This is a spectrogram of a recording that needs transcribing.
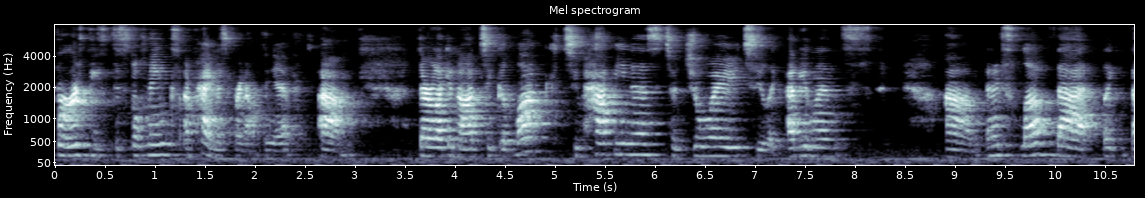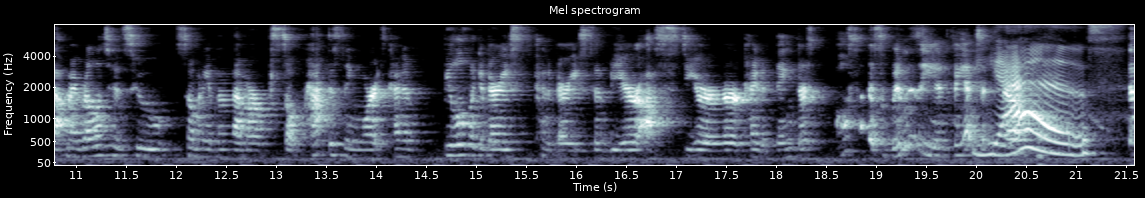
birds, these distelfinks, I'm probably mispronouncing it. Um, they're like a nod to good luck, to happiness, to joy, to like ebullience. Um, and I just love that, like that my relatives, who so many of them are still practicing, where it's kind of feels like a very kind of very severe, austere kind of thing. There's also this whimsy and fantasy, yes. the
